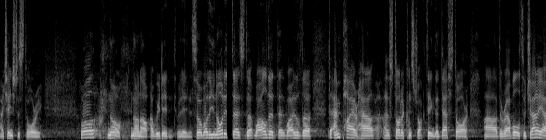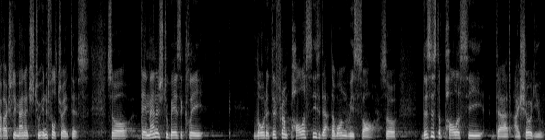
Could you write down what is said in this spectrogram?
I changed the story. Well, no, no, no, uh, we didn't, we didn't. So what you notice is that while the, the while the, the Empire has started constructing the Death Star, uh, the rebels, the Jedi have actually managed to infiltrate this. So they managed to basically load a different policies that the one we saw. So this is the policy that I showed you.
